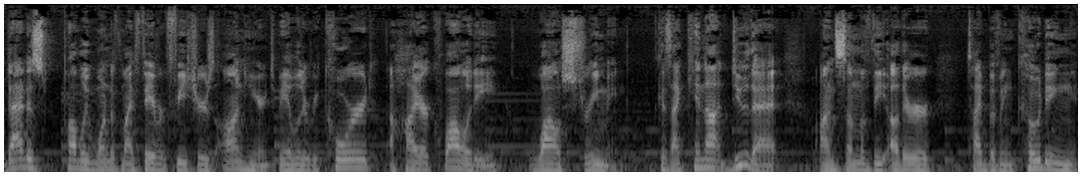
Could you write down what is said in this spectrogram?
that is probably one of my favorite features on here to be able to record a higher quality while streaming because I cannot do that on some of the other type of encoding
